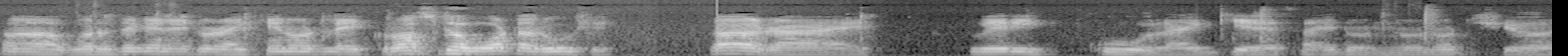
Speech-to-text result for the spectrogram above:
uh, for a second I thought I cannot like cross the water. Oh shit. Alright. Very cool I guess. I don't know, not sure.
